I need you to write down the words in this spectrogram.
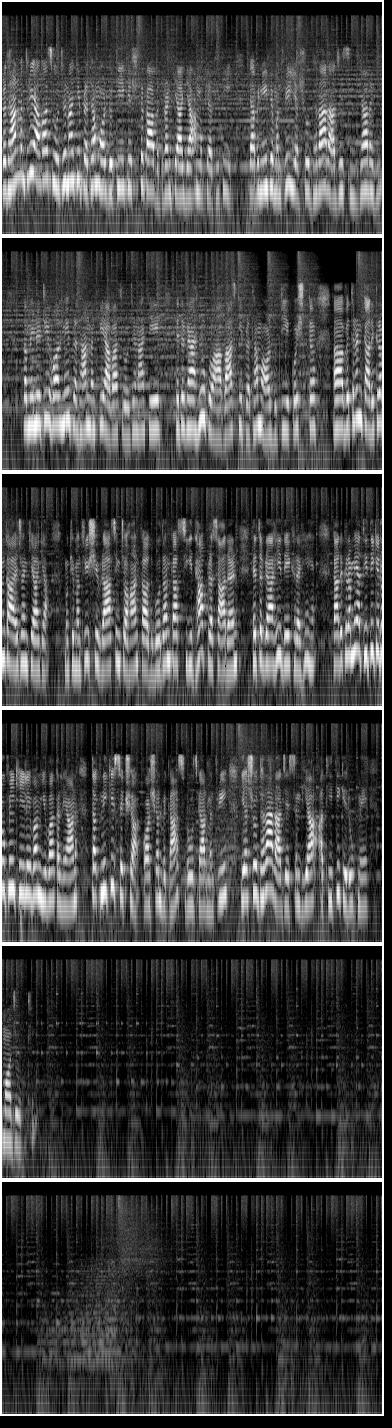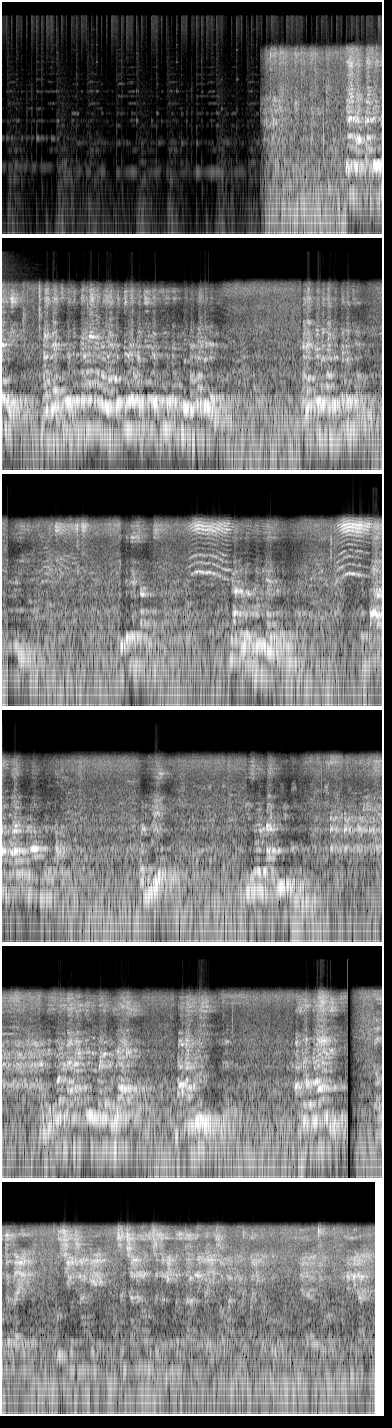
प्रधानमंत्री आवास योजना की प्रथम और द्वितीय किश्त का वितरण किया गया। मुख्य अतिथि, कैबिनेट मंत्री यशोधरा राजे सिंधिया रही। कम्युनिटी हॉल में प्रधानमंत्री आवास योजना के हितग्राहियों को आवास की प्रथम और द्वितीय कुश्त वितरण कार्यक्रम का आयोजन किया गया। मुख्यमंत्री शिवराज सिंह चौहान का उद्बोधन का सीधा प्रसारण हितग्राही देख रहे हैं। कार्यक्रम में अतिथि के रूप में खेल एवं युवा कल्याण, तकनीकी शिक्षा, कौशल विकास, रोज़गार मंत्री यशोधरा राजे सिंधिया अतिथि के रूप में मौजूद थी। क्या आपका बेचेंगे मैं वैक्सीनेशन करवाना नहीं यहाँ कितने लोग बचे हैं वैक्सीनेशन के लिए? खंडा ज़िले में कलेक्टर बता, कितने बच्चे हैं? कितने संत? जागरूक है सचमुच में मैं बारंबार प्रणाम करता हूँ। और ये किशोर दा की भूमि। और किशोर दादा के भी बड़े भैया है, दादा मुनि। जी का उत्तरदायी है। उस योजना के संचालन और उसे ज़मीन पर उतारने का ये सौभाग्य नगर पालिका को जो हमें मिला है,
